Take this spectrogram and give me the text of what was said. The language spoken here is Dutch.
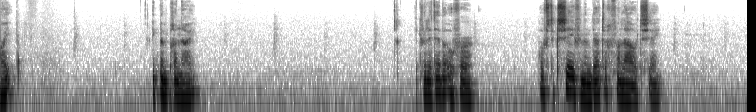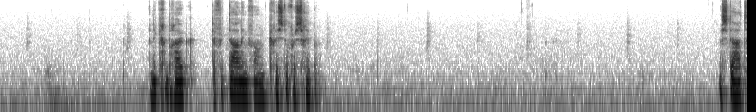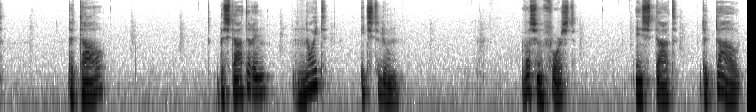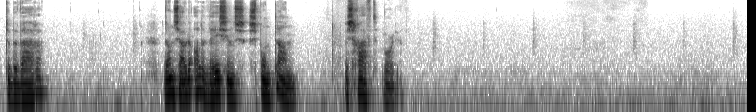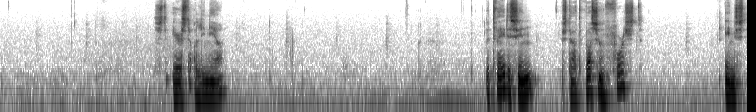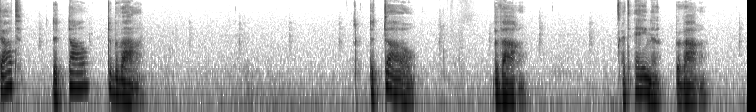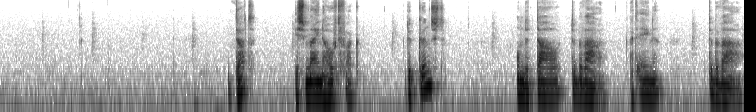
Hoi, ik ben Pranay. Ik wil het hebben over hoofdstuk 37 van Lao Tse. En ik gebruik de vertaling van Christopher Schipper. Staat: De taal bestaat erin nooit iets te doen. Was een vorst in staat de taal te bewaren, dan zouden alle wezens spontaan beschaafd worden. Eerste alinea. De tweede zin staat: was een vorst in staat de taal te bewaren. De taal bewaren. Het ene bewaren. Dat is mijn hoofdvak. De kunst om de taal te bewaren. Het ene te bewaren.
